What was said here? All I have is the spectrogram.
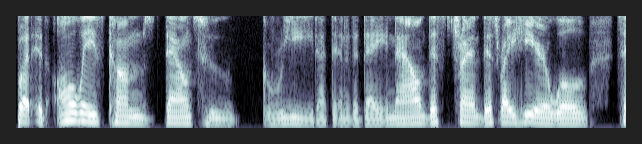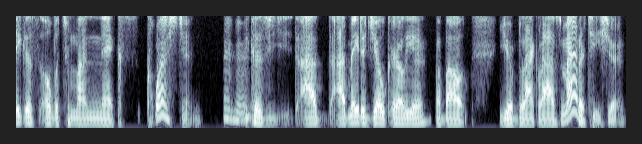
but it always comes down to greed at the end of the day. Now, this trend, this right here will take us over to my next question Mhm. because I made a joke earlier about your Black Lives Matter T-shirt,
